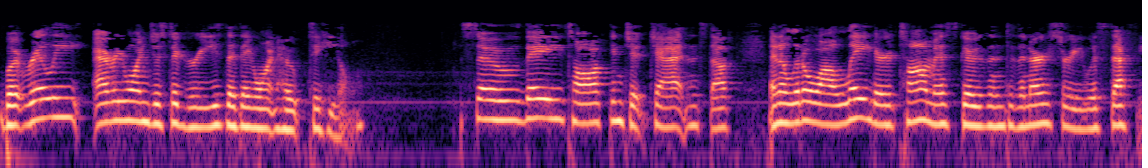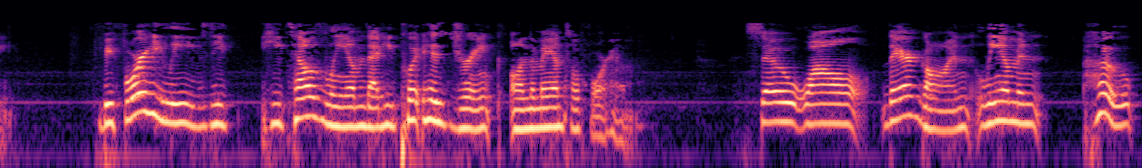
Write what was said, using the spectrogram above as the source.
but really, everyone just agrees that they want Hope to heal. So they talk and chit chat and stuff. And a little while later, Thomas goes into the nursery with Steffy. Before he leaves, he, he tells Liam that he put his drink on the mantle for him. So while they're gone, Liam and Hope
